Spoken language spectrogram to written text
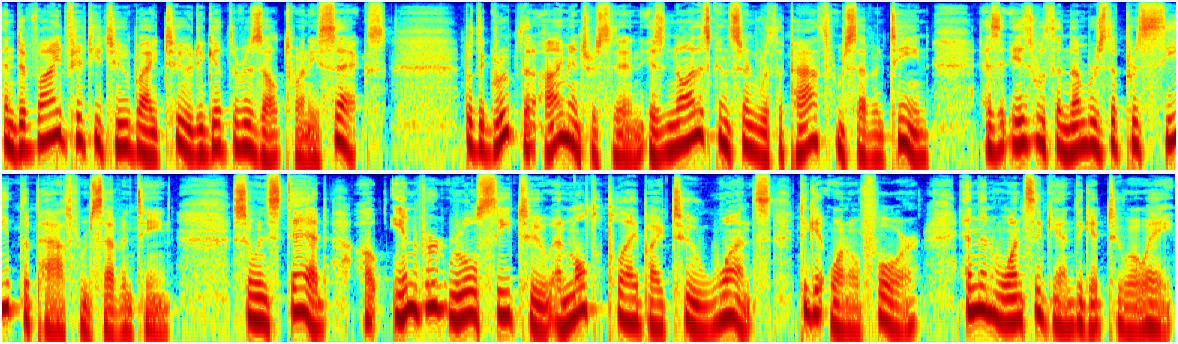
and divide 52 by 2 to get the result 26. But the group that I'm interested in is not as concerned with the path from 17 as it is with the numbers that precede the path from 17. So instead, I'll invert Rule C2 and multiply by 2 once to get 104, and then once again to get 208.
